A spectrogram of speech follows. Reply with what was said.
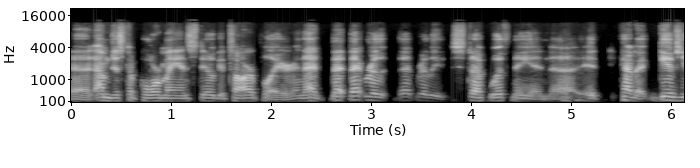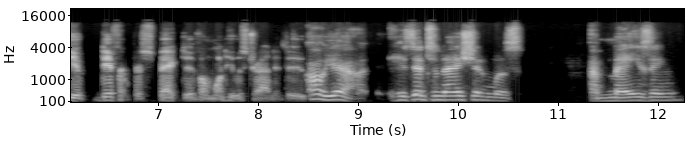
uh, "I'm just a poor man, steel guitar player," and that that that really that really stuck with me, and uh, it kind of gives you a different perspective on what he was trying to do. Oh yeah, his intonation was amazing.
